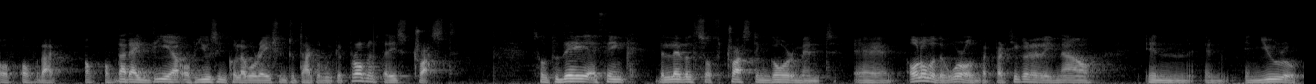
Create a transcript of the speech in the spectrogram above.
of, of, that, of, of that idea of using collaboration to tackle wicked problems, that is trust. So today I think the levels of trust in government uh, all over the world, but particularly now in, in, in Europe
